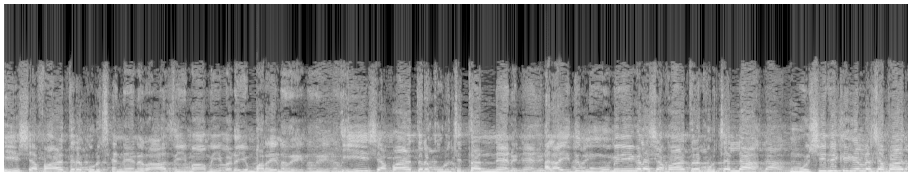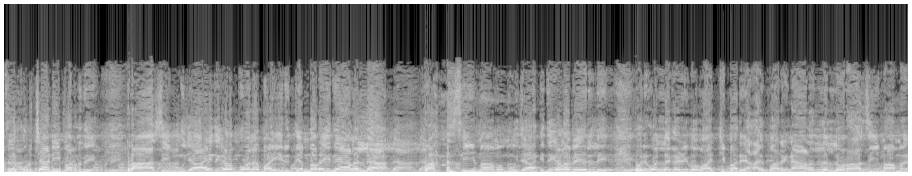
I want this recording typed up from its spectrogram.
ഈ ഷഫാഴത്തിനെ കുറിച്ച് തന്നെയാണ് റാസി ഇമാം ഇവിടെയും പറയുന്നത്. ഈ ഷഫാഴത്തിനെ കുറിച്ച് തന്നെയാണ്. അല്ല ഇത് മൂമിനികളെ ഷഫാഴത്തിനെ കുറിച്ചല്ല മുഷിരിക്കുകളുടെ ഷഫാഴത്തിനെ കുറിച്ചാണ് ഈ പറഞ്ഞത്. റാസി മുജാഹിദുകളെ പോലെ വൈരുദ്ധ്യം പറയുന്ന ആളല്ല. റാസി ഇമാമ് മുജാഹിദുകളെ പേരിൽ ഒരു കൊല്ലം കഴിയുമ്പോൾ മാറ്റി പറയാ. അത് പറയുന്ന ആളല്ലല്ലോ റാസി ഇമാമ്.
